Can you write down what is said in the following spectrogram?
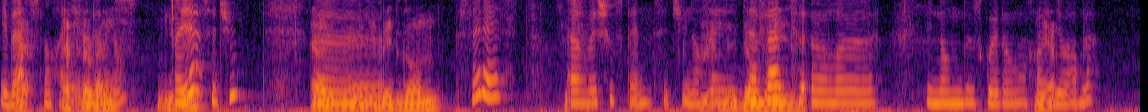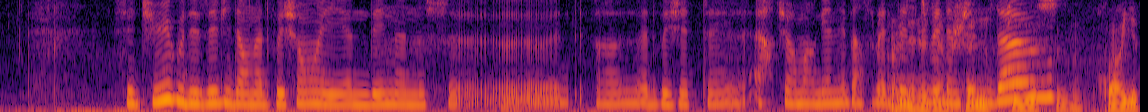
e bers noch A Florence. Ah ya, sais-tu Ah, Euh, gounezet e bet gant. Céleste c'est Ur tu. vechous pen, e de davat Daubriz. ur euh, une an deus gwellañ Ja. radio ar bla. Sais-tu, goudez evit an advechan e un den an eus euh, euh, euh, Arthur Morgan e bars Red Dead Redemption euh, c'hoariet.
